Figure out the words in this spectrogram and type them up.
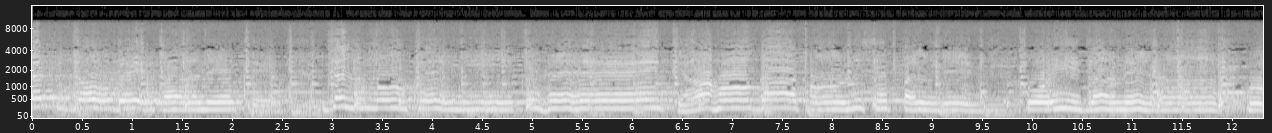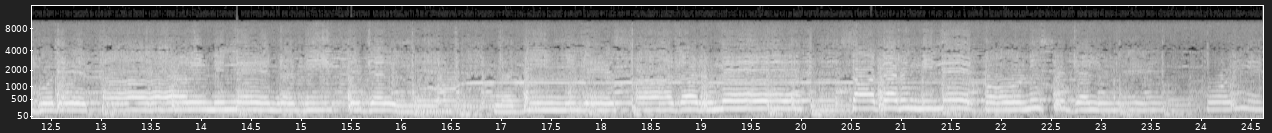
तक जो बेगाने थे होगा कौन से पल में कोई जाने ना। कोहरे ताल मिले नदी के जल में। नदी मिले सागर में। सागर मिले कौन से जल में? कोई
